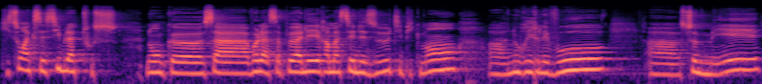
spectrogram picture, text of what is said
qui sont accessibles à tous. Donc euh, ça, voilà, ça peut aller ramasser les œufs typiquement, nourrir les veaux, semer,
